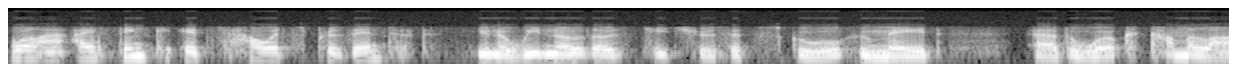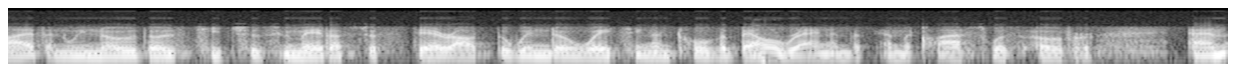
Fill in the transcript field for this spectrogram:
Well, I, I think it's how it's presented. You know, we know those teachers at school who made uh, the work come alive, and we know those teachers who made us just stare out the window waiting until the bell rang and the, and the class was over. And,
